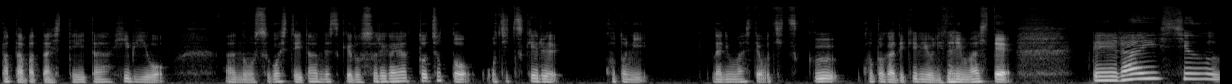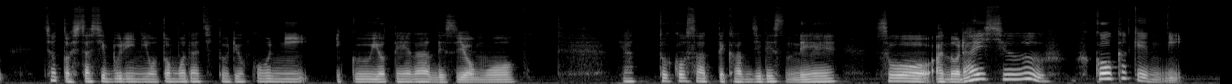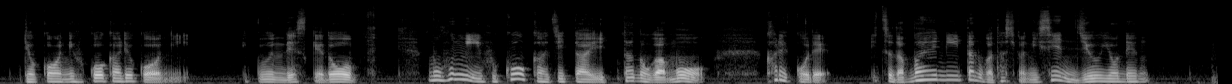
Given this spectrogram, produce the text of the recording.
バタバタしていた日々を、あの、過ごしていたんですけど、それがやっとちょっと落ち着けることになりまして、落ち着くことができるようになりまして、で、来週、ちょっと久しぶりにお友達と旅行に行く予定なんですよ、もう。やっとこさって感じですね。そう、あの、来週、福岡県に旅行に、福岡旅行に行くんですけど、もうふみ福岡自体行ったのがもう、かれこれ、いつだ、前にいたのが確か2014年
